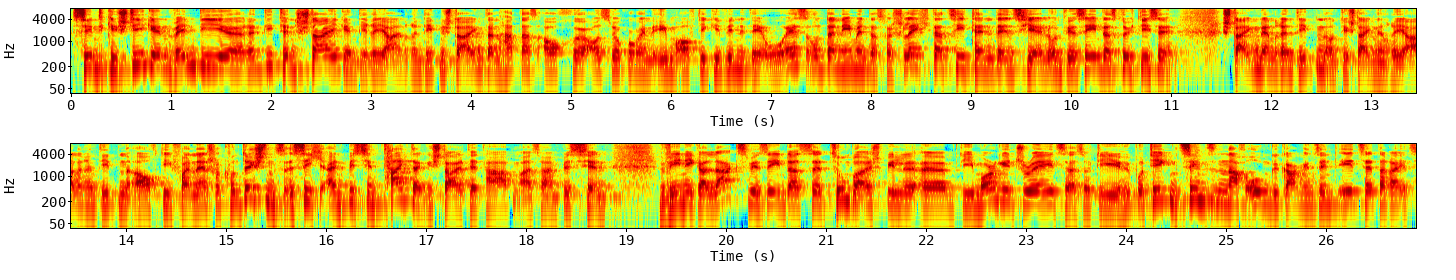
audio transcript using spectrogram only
sind gestiegen. Wenn die Renditen steigen, die realen Renditen steigen, dann hat das auch Auswirkungen eben auf die Gewinne der US-Unternehmen. Das verschlechtert sie tendenziell und wir sehen, dass durch diese steigenden Renditen und die steigenden realen Renditen auch die Financial Conditions sich ein bisschen tighter gestaltet haben, also ein bisschen weniger lax. Wir sehen, dass äh, zum Beispiel äh, die Mortgage Rates, also die Hypothekenzinsen nach oben gegangen sind, etc. etc.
